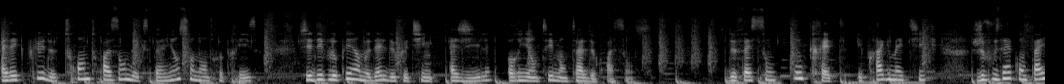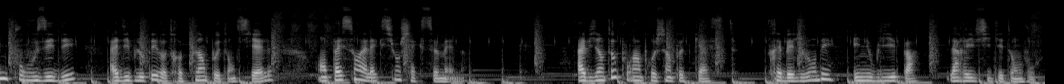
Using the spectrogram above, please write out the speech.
Avec plus de 33 ans d'expérience en entreprise, j'ai développé un modèle de coaching agile orienté mental de croissance. De façon concrète et pragmatique, je vous accompagne pour vous aider à développer votre plein potentiel en passant à l'action chaque semaine. À bientôt pour un prochain podcast. Très belle journée et n'oubliez pas, la réussite est en vous.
